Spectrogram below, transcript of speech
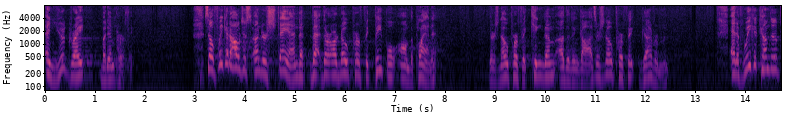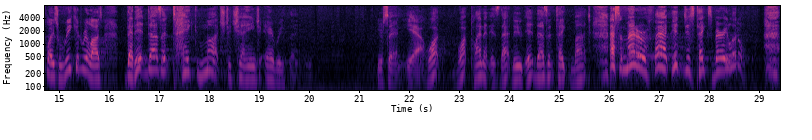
and you're great but imperfect. So, if we could all just understand that there are no perfect people on the planet, there's no perfect kingdom other than God's, there's no perfect government. And if we could come to a place where we could realize that it doesn't take much to change everything. You're saying, yeah, what? What planet is that, dude? It doesn't take much. As a matter of fact, it just takes very little.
